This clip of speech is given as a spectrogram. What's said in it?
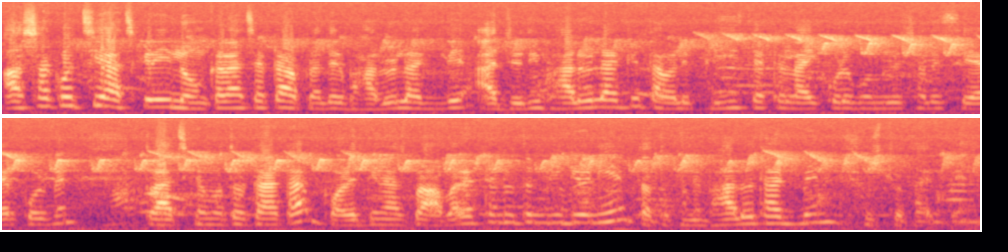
আশা করছি আজকের এই লঙ্কার আচারটা আপনাদের ভালো লাগবে। আর যদি ভালো লাগে তাহলে প্লিজ একটা লাইক করে বন্ধুদের সাথে শেয়ার করবেন। তো আজকের মতো টাটা। পরের দিন আসব আবার একটা নতুন ভিডিও নিয়ে। ততক্ষণে ভালো থাকবেন, সুস্থ থাকবেন।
